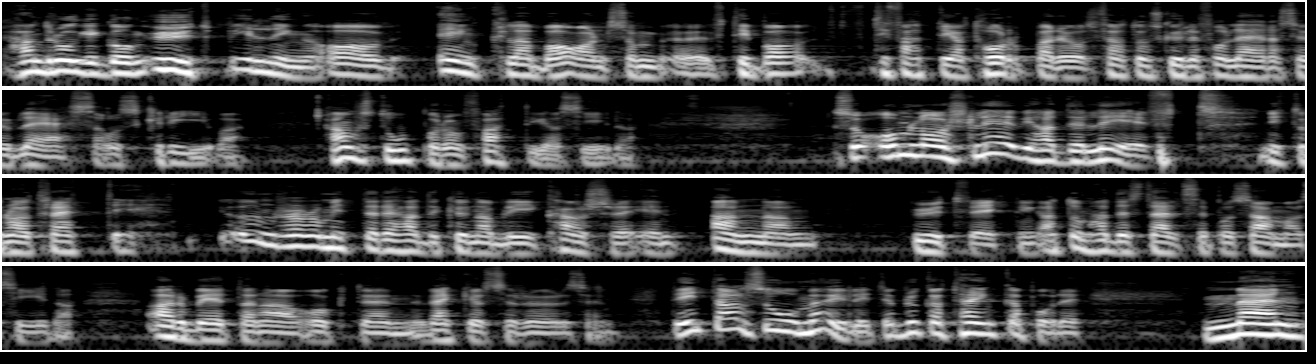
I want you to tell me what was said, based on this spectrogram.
Han drog igång utbildning av enkla barn som, till, till fattiga torpare för att de skulle få lära sig att läsa och skriva. Han stod på de fattiga sida. Så om Lars Levi hade levt 1930, jag undrar om inte det hade kunnat bli kanske en annan utveckling, att de hade ställt sig på samma sida, arbetarna och den väckelserörelsen. Det är inte alls omöjligt, jag brukar tänka på det. Men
